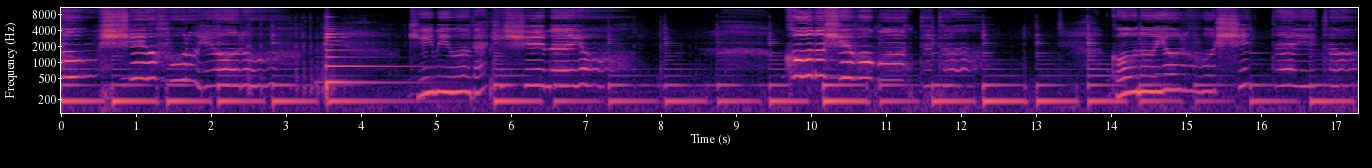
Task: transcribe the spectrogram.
Oh, she a fool, you. 君を抱きしめよう。この日を待ってた。この夜を知っていた。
